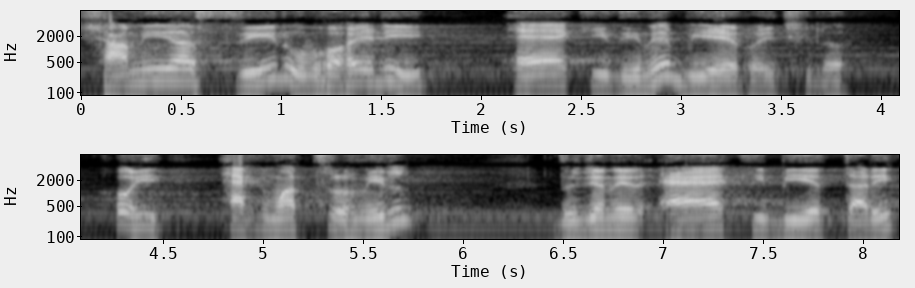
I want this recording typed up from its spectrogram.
স্বামী আর স্ত্রীর উভয়েরই একই দিনে বিয়ে হয়েছিল। ওই একমাত্র মিল, দুজনের একই বিয়ের তারিখ।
